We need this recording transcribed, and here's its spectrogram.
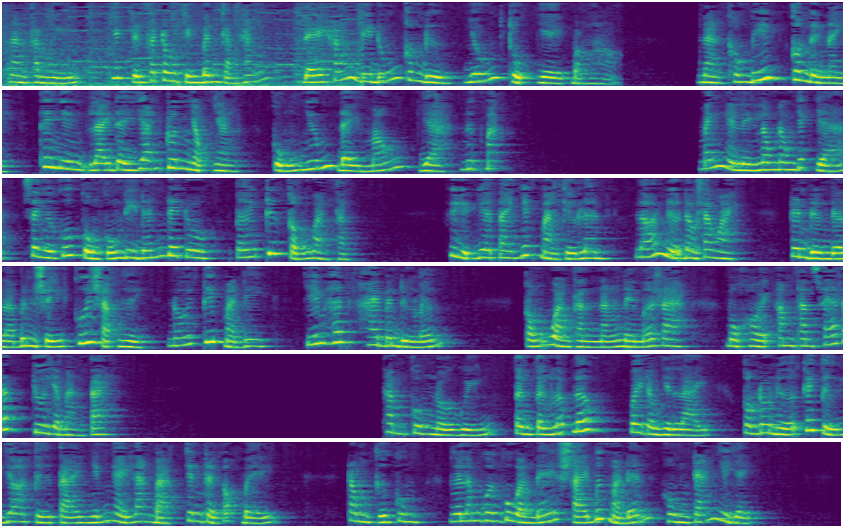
Nàng thầm nghĩ, nhất định phải trông chừng bên cạnh hắn, để hắn đi đúng con đường vốn thuộc về bọn họ. Nàng không biết con đường này, thế nhưng lại đầy gian truân nhọc nhằn, cũng nhúm đầy máu và nước mắt. Mấy ngày liền long đong vất vả, xe ngựa cuối cùng cũng đi đến đế đô, tới trước cổng hoàng thành. Phi Duyệt giơ tay nhấc màn kiệu lên, ló nửa đầu ra ngoài. Trên đường đều là binh sĩ cúi sạp người, nối tiếp mà đi, chiếm hết hai bên đường lớn. Cổng hoàng thành nặng nề mở ra, một hồi âm thanh xé rách chui vào bàn tay. Thăm cung nội quyển, tầng tầng lớp lớp, quay đầu nhìn lại, còn đâu nữa cái tự do tự tại những ngày lang bạc chân trời góc bể. Trong cửa cung, người lâm quân của hoàng đế sải bước mà đến, hùng tráng như vậy.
